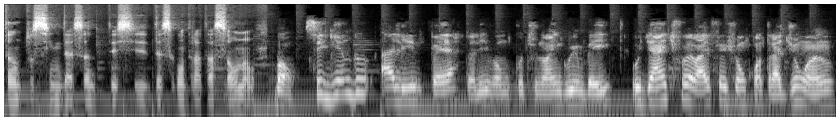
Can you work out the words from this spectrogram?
tanto assim dessa, desse, dessa contratação, não. Bom, seguindo ali perto, ali, vamos continuar em Green Bay. O Giants foi lá e fechou um contrato de um ano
